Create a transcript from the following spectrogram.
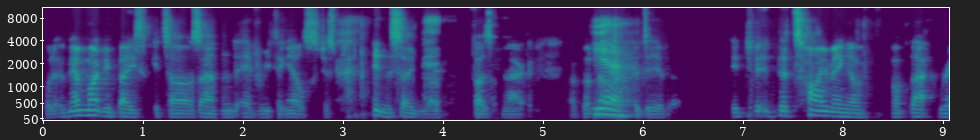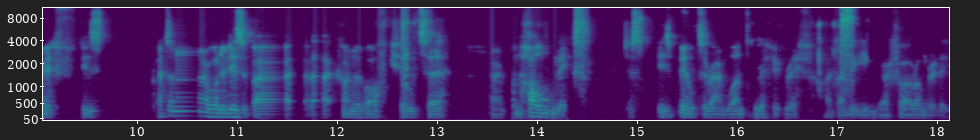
whatever. It might be bass, guitars, and everything else just in the same fuzzing out. I've got no Yeah. idea. It, it- the timing of, of that riff is, I don't know what it is about that kind of off kilter. One whole mix just is built around one terrific riff. I don't think you can go far wrong, really.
